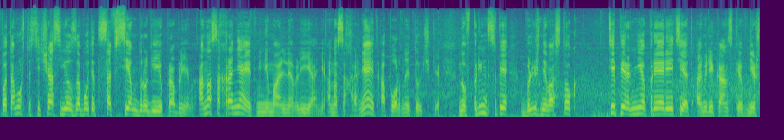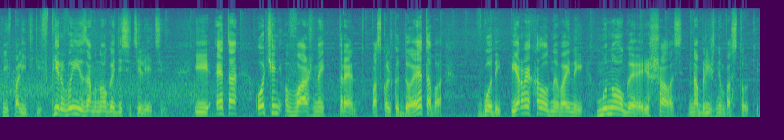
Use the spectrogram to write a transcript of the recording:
потому что сейчас ее заботят совсем другие проблемы. Она сохраняет минимальное влияние, она сохраняет опорные точки, но в принципе Ближний Восток теперь не приоритет американской внешней политики впервые за много десятилетий. И это очень важный тренд, поскольку до этого, в годы Первой холодной войны, многое решалось на Ближнем Востоке.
